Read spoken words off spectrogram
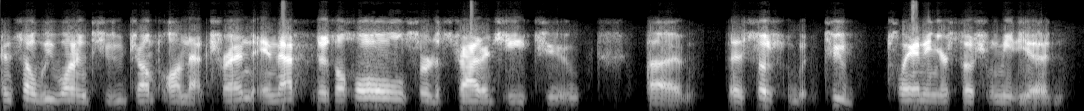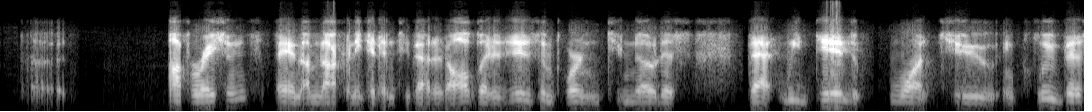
and so we wanted to jump on that trend. And that there's a whole sort of strategy to uh, social, to planning your social media uh, operations, and I'm not going to get into that at all. But it is important to notice that we did want to include this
